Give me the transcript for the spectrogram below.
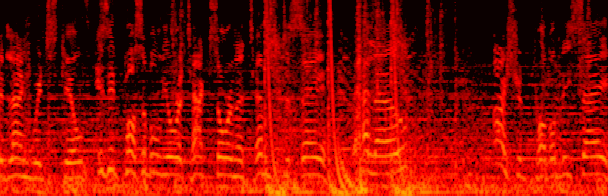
Limited language skills, is it possible your attacks are an attempt to say hello? I should probably say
